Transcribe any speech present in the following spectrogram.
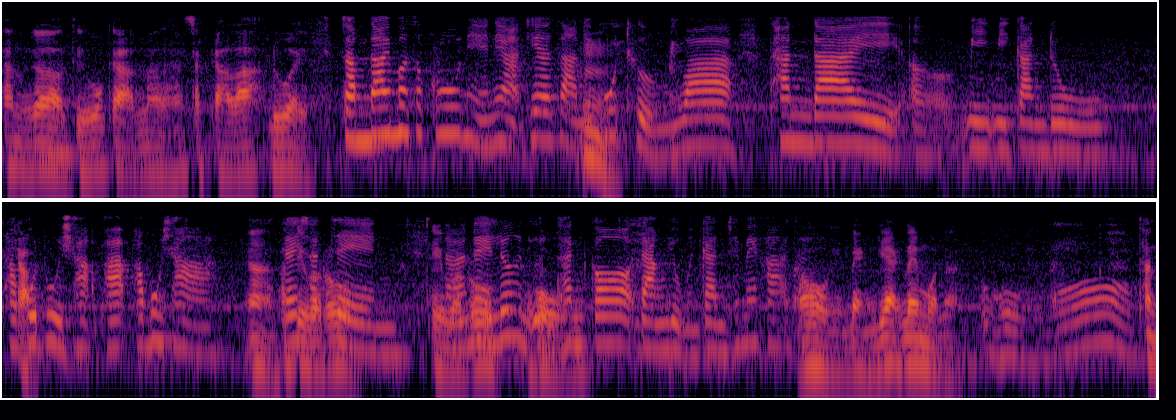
ท่านก็ถือโอกาสมาสักการะด้วย จำได้เมื่อสักครู่นี้เนี่ยที่อาจารย์ได้อืมพูดถึงว่าท่านได้เอ่อมีมีการดูพระครับ พุทธบูชาพระพระบูชา อ่าพระได้เทวชัดรูเจป นเทวรูนะปในเรื่องโอ้อื่นโห ๆท่านก็ดังอยู่เหมือนกันใช่ไหมคะอาจารโอ้ย์แบ่งแยกได้หมดอะ โอ้โห ท่าน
